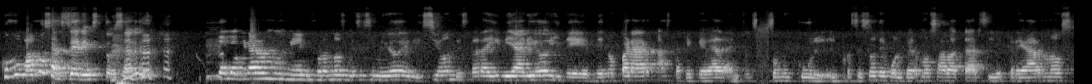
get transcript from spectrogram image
¿cómo vamos a hacer esto? ¿sabes? lo lograron muy bien, fueron dos meses y medio de edición, de estar ahí diario y de, no parar hasta que quedara, entonces fue muy cool. El proceso de volvernos avatars y de crearnos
